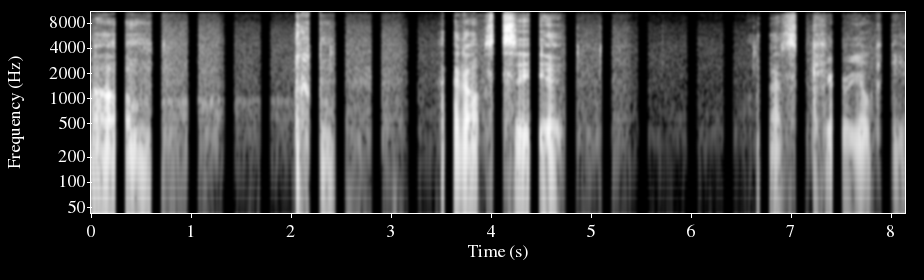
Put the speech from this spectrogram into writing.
Um, I don't see it. That's karaoke.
